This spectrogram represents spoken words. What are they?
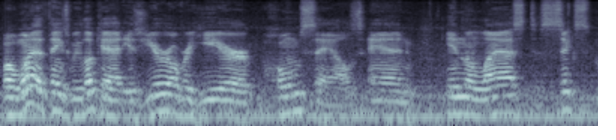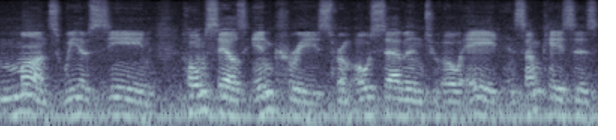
But one of the things we look at is year over year home sales, and in the last six months, we have seen home sales increase from 07 to 08, in some cases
